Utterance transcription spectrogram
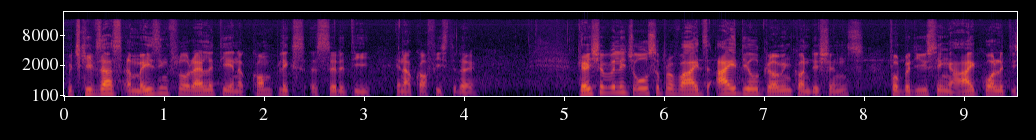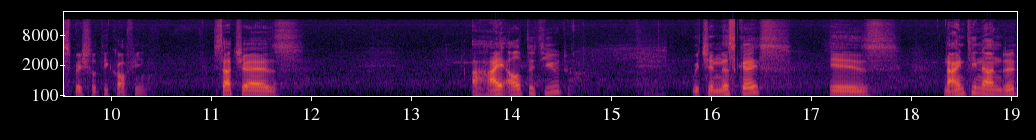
which gives us amazing florality and a complex acidity in our coffees today. Geisha Village also provides ideal growing conditions for producing high quality specialty coffee, such as a high altitude, which in this case is 1900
